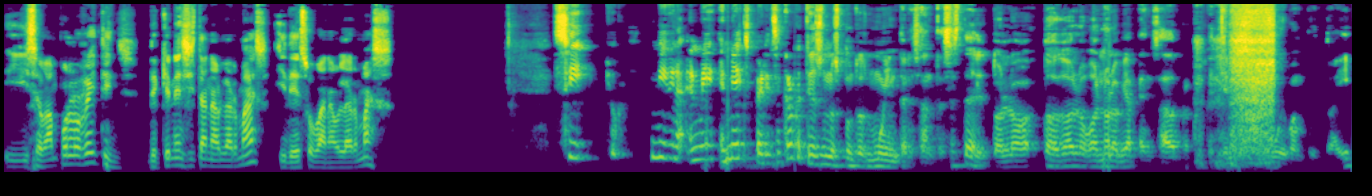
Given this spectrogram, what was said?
y se van por los ratings. ¿De qué necesitan hablar más? Y de eso van a hablar más. Sí, yo, mira, en mi, en mi experiencia creo que tienes unos puntos muy interesantes. Este del tolo, todólogo no lo había pensado, pero creo que tiene un muy buen punto ahí.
